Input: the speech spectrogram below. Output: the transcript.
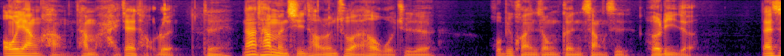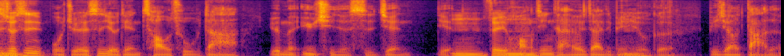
欧央行他们还在讨论。对，那他们其实讨论出来后，我觉得货币宽松跟上是合理的，但是就是我觉得是有点超出大家原本预期的时间点，所以黄金才会在这边有个比较大的，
